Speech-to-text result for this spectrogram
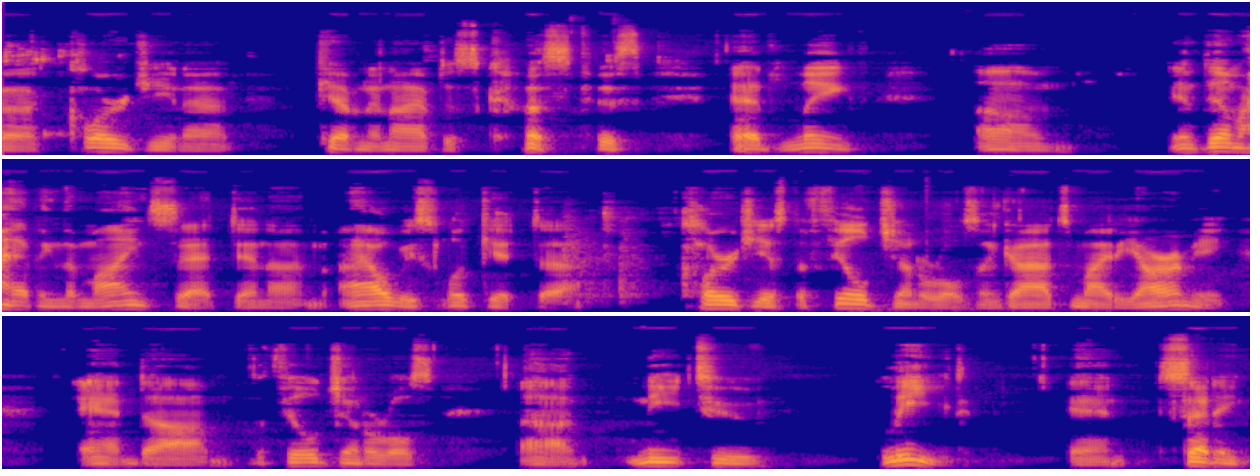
uh, clergy, and uh, Kevin and I have discussed this at length, um, them having the mindset. And um, I always look at uh, clergy as the field generals in God's mighty army. and um, the field generals uh, need to lead and setting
